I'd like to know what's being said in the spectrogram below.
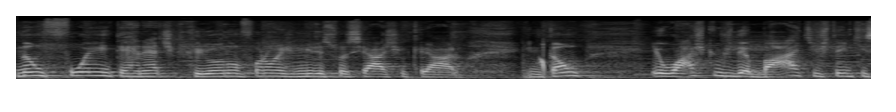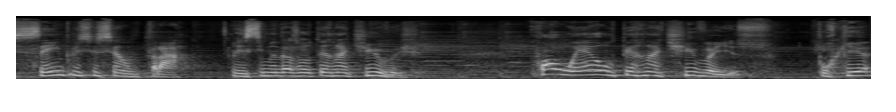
Não foi a internet que criou, não foram as mídias sociais que criaram. Então, eu acho que os debates têm que sempre se centrar em cima das alternativas. Qual é a alternativa a isso? Porque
